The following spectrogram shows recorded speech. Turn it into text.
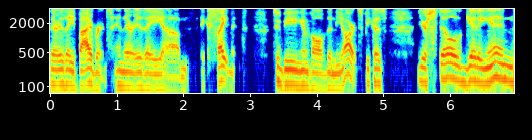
there is a vibrance and there is a um, excitement to being involved in the arts because you're still getting in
